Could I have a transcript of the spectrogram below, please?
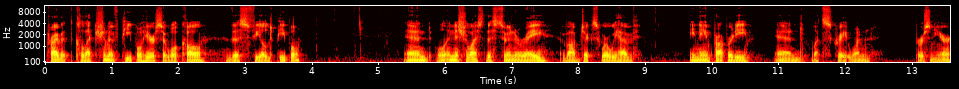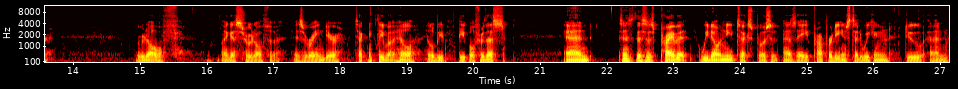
private collection of people here. So we'll call this field people. And we'll initialize this to an array of objects where we have a name property. And let's create one person here. Rudolph. I guess Rudolph is a reindeer technically, but he'll he'll be people for this. And since this is private, we don't need to expose it as a property. Instead, we can do an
